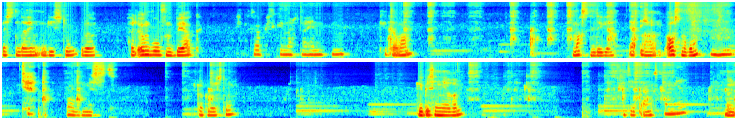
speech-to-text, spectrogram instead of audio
besten da hinten gehst du. Oder halt irgendwo auf dem Berg. Ich glaube, ich gehe nach da hinten. Geht da ran. Was machst du denn, Digga? Ja, ich. Ah, außenrum. Mhm. Oh, Mist. Stockleistung. Geh ein bisschen näher ran. Hat jetzt Angst vor mir? Nein.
